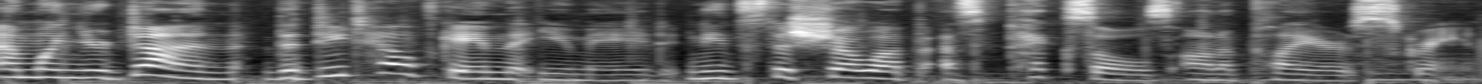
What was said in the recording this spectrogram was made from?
And when you're done, the detailed game that you made needs to show up as pixels on a player's screen.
